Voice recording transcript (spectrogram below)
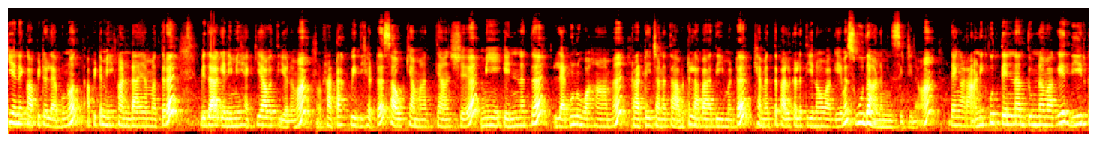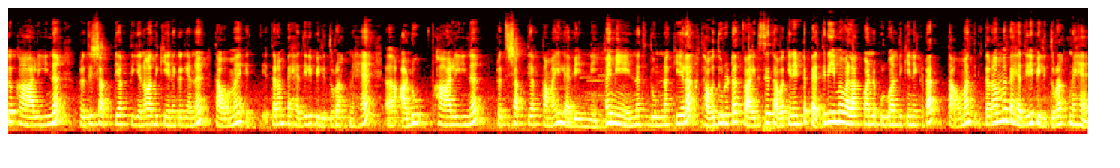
කියන එක අපිට ලැබුණොත් අපිට මේ කණ්ඩායම් අතර බෙදා ගැනීමේ හැකියාව තියෙනවා. රටක් විදිහට සෞඛ්‍ය අමාත්‍යාංශය මේ එන්නත ලැබුණු වහාම රටේ ජනතාවට ලබා දීමට කැමැත්ත පළ කළ තියෙනවා වගේම සූදානමින් සිටිනවා. දැන් අර අනිකුත් එන්නත් දුන්නා වගේ දීර්ඝ කාලීන ප්‍රතිශක්තියක් තියනවාද කියන එක ගැන තවම තරම් පැහැදිලි පිළිතුරක් නැහැ. අඩු කාලීන ප්‍රතිශක්තියක් තමයි ලැබෙන්නේ. මේ එන්නත දුන්නා කියලා තවදුරටත් වෛරසය තව කෙනෙක්ට පැතිරීම වළක්වන්න පුළුවන්ද කියන එකටත් තවමත් තරම්ම පැහැදිලි පිළිතුරක් නැහැ.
